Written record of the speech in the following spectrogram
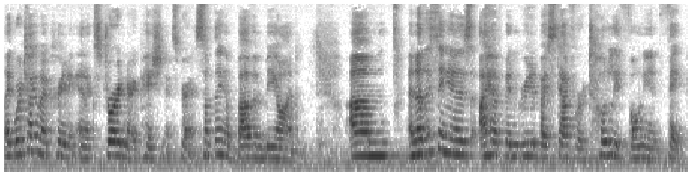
like we're talking about creating an extraordinary patient experience, something above and beyond. Um, another thing is I have been greeted by staff who are totally phony and fake.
